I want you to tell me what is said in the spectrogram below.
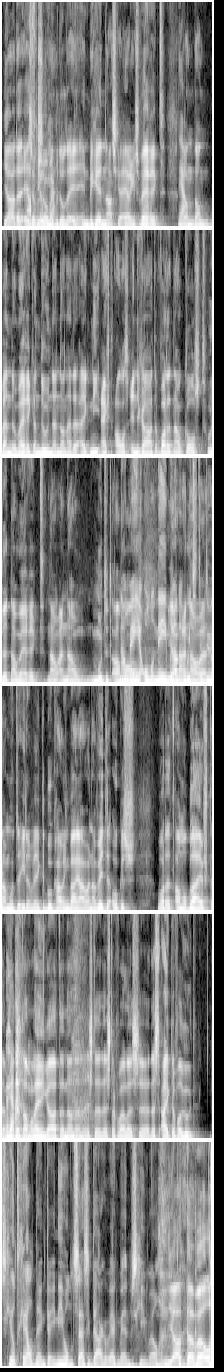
ja, dat is ook zo. Maar ik bedoel, in, in het begin, als je ergens werkt, dan, dan ben je werk aan het doen en dan heb je eigenlijk niet echt alles in de gaten. Wat het nou kost, hoe dat nou werkt. Nou, en nou moet het allemaal... Nou ben je ondernemer, ja, dan moet nou, je het eh, doen. Nou moeten iedere week de boekhouding bijhouden en dan weten ook eens wat het allemaal blijft en waar het allemaal heen gaat. En dan, dan is dat is toch wel eens, uh, dat is eigenlijk toch wel goed. Het scheelt geld, denk ik, dat je niet 160 dagen werk bent, misschien wel. Ja, dat wel,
